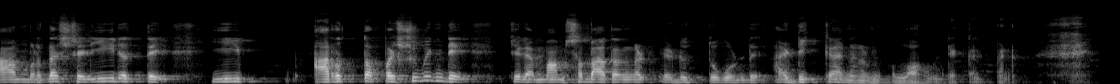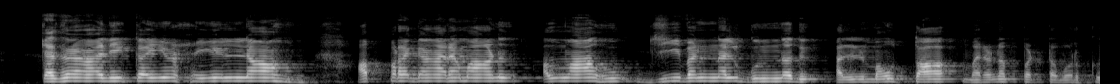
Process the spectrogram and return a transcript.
ആ മൃതശരീരത്തെ ഈ അറുത്ത പശുവിന്റെ ചില മാംസഭാഗങ്ങൾ എടുത്തുകൊണ്ട് അടിക്കാനാണ് അള്ളാഹുവിന്റെ കൽപ്പന. അപ്രകാരമാണ് അള്ളാഹു ജീവൻ നൽകുന്നത്. അൽ മൗത്ത മരണപ്പെട്ടവർക്ക്.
